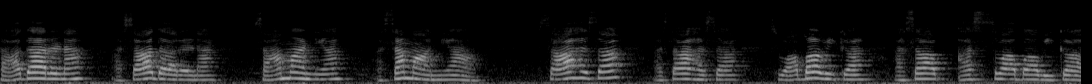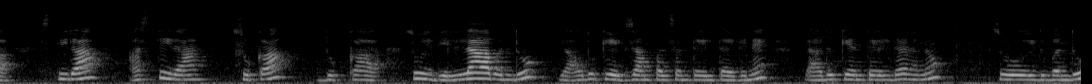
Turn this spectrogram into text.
ಸಾಧಾರಣ, ಅಸಾಧಾರಣ, ಸಾಮಾನ್ಯ, ಅಸಾಮಾನ್ಯ, ಸಾಹಸ ಅಸಾಹಸ, ಸ್ವಾಭಾವಿಕ, ಅಸಾ, ಅಸ್ವಾಭಾವಿಕ, ಸ್ಥಿರ, ಅಸ್ಥಿರ, ಸುಖ, ದುಃಖ. ಸೊ ಇದೆಲ್ಲ ಬಂದು ಯಾವುದಕ್ಕೆ ಎಕ್ಸಾಂಪಲ್ಸ್ ಅಂತ ಹೇಳ್ತಾ ಇದ್ದೀನಿ. ಯಾವುದಕ್ಕೆ ಅಂತ ಹೇಳಿದೆ ನಾನು? ಸೊ ಇದು ಬಂದು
